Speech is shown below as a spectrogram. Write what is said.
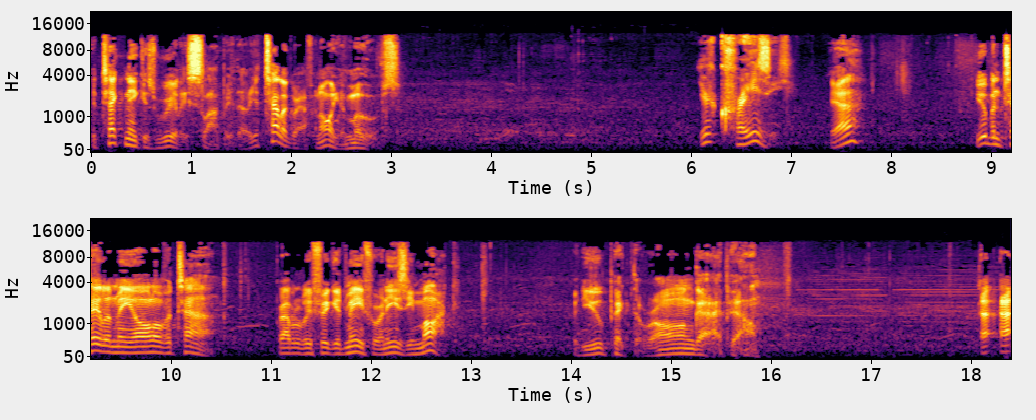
Your technique is really sloppy, though. You're telegraphing all your moves. You're crazy. Yeah? You've been tailing me all over town. Probably figured me for an easy mark. But you picked the wrong guy, pal. Uh, uh,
